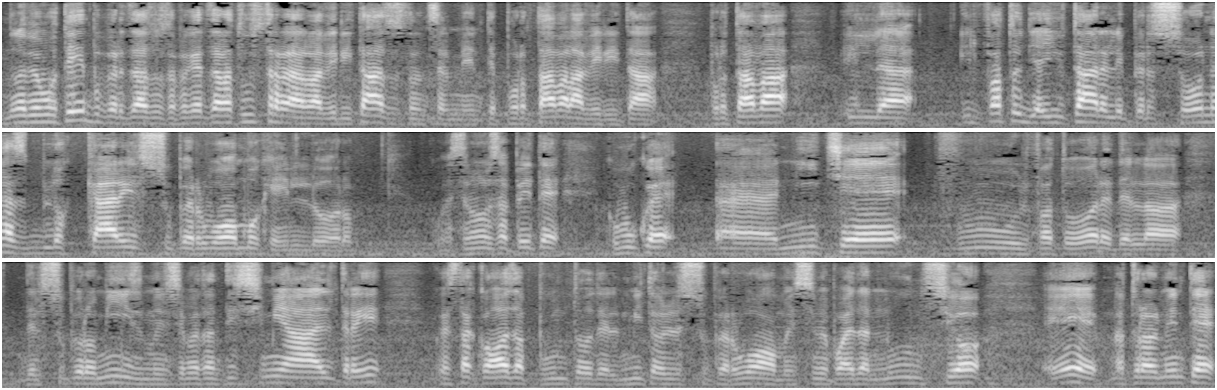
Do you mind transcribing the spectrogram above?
Non abbiamo tempo per Zarathustra perché Zarathustra era la verità sostanzialmente, portava la verità, portava il, il fatto di aiutare le persone a sbloccare il superuomo che è in loro. Come se non lo sapete, comunque eh, Nietzsche fu il fautore del, del superomismo insieme a tantissimi altri, questa cosa appunto del mito del superuomo, insieme poi ad Annunzio e naturalmente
